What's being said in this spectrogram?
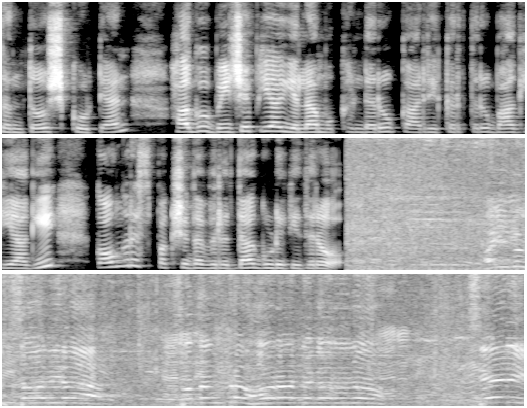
ಸಂತೋಷ್ ಕೋಟ್ಯಾನ್ ಹಾಗೂ ಬಿಜೆಪಿಯ ಎಲ್ಲ ಮುಖಂಡರು, ಕಾರ್ಯಕರ್ತರು ಭಾಗಿಯಾಗಿ ಕಾಂಗ್ರೆಸ್ ಪಕ್ಷದ ವಿರುದ್ಧ ಗುಡುಗಿದರು. ಐದು ಸಾವಿರ ಸ್ವತಂತ್ರ ಹೋರಾಟಗಾರರು ಸೇರಿ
